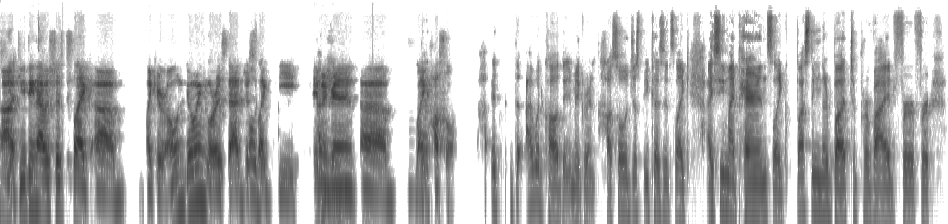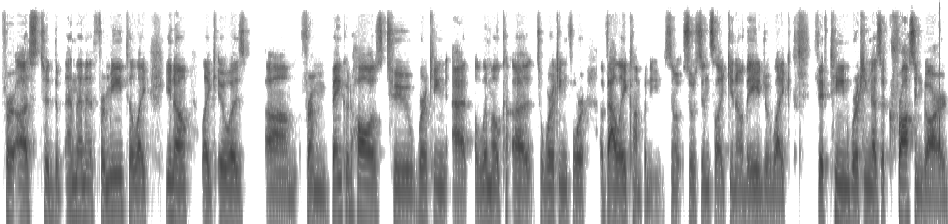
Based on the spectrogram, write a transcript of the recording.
Uh, do you think that was just like, um, like your own doing, or is that just oh, like the immigrant, I mean, uh, like hustle? It, the, I would call it the immigrant hustle just because it's like I see my parents like busting their butt to provide for for for us to and then for me to like you know like it was um, from banquet halls to working at a limo uh, to working for a valet company. So so since like you know the age of like 15 working as a crossing guard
